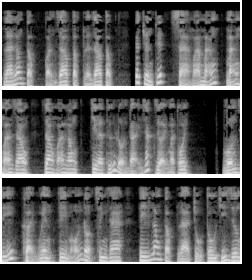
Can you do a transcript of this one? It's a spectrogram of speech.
là Long tộc, còn Giao tộc là Giao tộc. Cái truyền thuyết xả hóa mãng, mãng hóa Giao, Giao hóa Long chỉ là thứ đồn đại rắc rưởi mà thôi. Vốn dĩ, khởi nguyên khi mà hỗn độn sinh ra, thì Long tộc là chủ tu trí dương,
